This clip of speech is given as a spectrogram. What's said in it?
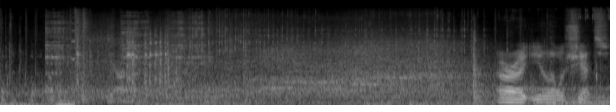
Open, open, open. Yeah. Alright, you little shits.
